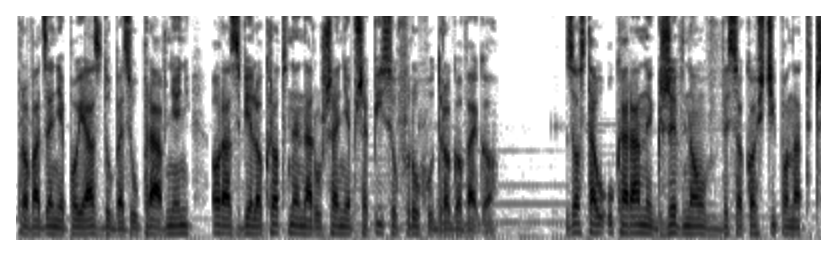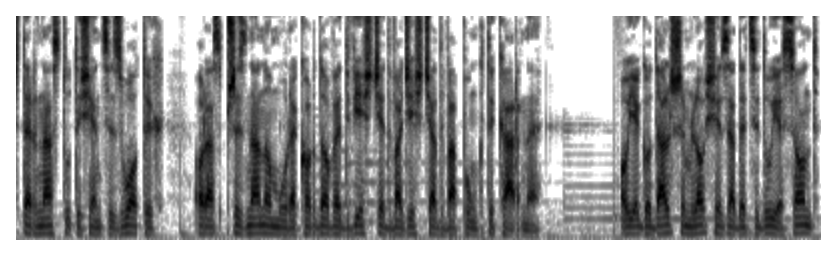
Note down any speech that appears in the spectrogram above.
prowadzenie pojazdu bez uprawnień oraz wielokrotne naruszenie przepisów ruchu drogowego. Został ukarany grzywną w wysokości ponad 14 tysięcy złotych oraz przyznano mu rekordowe 222 punkty karne. O jego dalszym losie zadecyduje sąd,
